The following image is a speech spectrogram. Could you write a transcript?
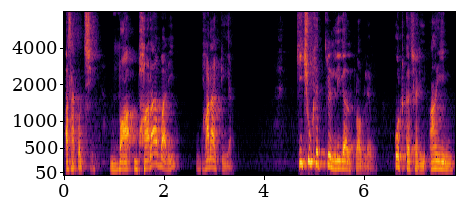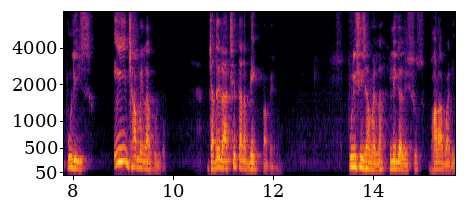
আশা করছি। বা, ভাড়া বাড়ি ভাড়াটিয়া কিছু ক্ষেত্রে লিগাল প্রবলেম কোর্ট কাছারি আইন, পুলিশ, এই ঝামেলাগুলো, যাদের আছে তারা বেগ পাবেন। পুলিশি ঝামেলা লিগাল ইস্যুস ভাড়া বাড়ি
